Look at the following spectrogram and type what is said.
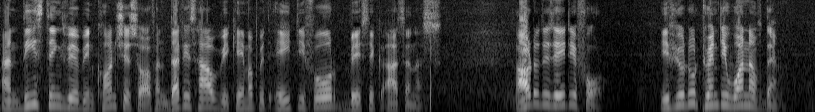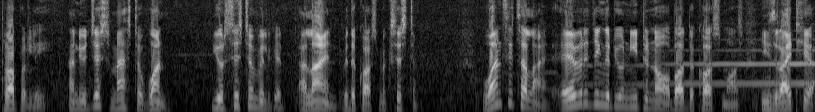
And these things we have been conscious of and that is how we came up with eighty-four basic asanas. Out of these eighty-four, if you do twenty-one of them properly and you just master one, your system will get aligned with the cosmic system. Once it's aligned, everything that you need to know about the cosmos is right here.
